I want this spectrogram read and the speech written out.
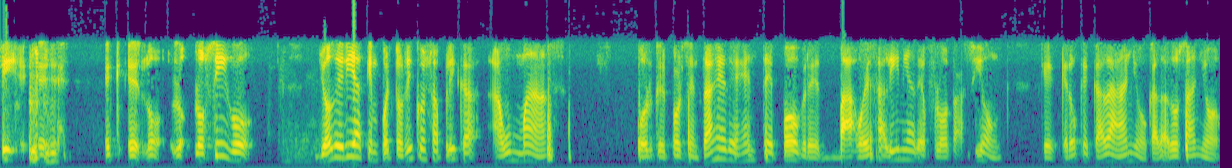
sí, eh, eh, lo, lo, lo sigo. Yo diría que en Puerto Rico eso aplica aún más porque el porcentaje de gente pobre bajo esa línea de flotación, que creo que cada año o cada dos años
